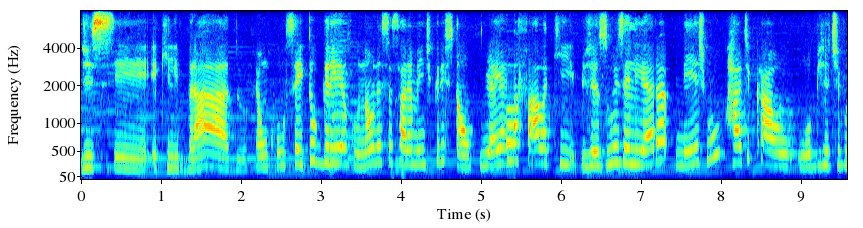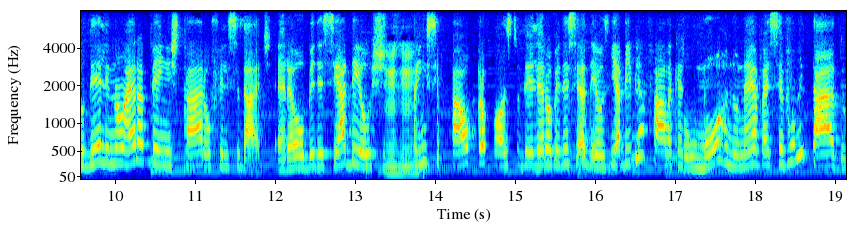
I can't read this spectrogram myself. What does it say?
de ser equilibrado é um conceito grego, não necessariamente cristão. E aí ela fala que Jesus ele era mesmo radical. O objetivo dele não era bem-estar ou felicidade, era obedecer a Deus. Uhum. O principal propósito dele era obedecer a Deus. E a Bíblia fala que o morno, né, vai ser vomitado.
